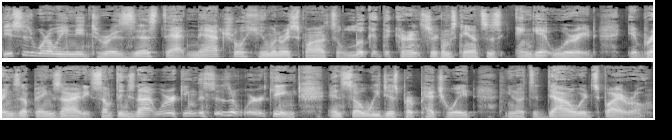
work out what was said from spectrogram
This is where we need to resist that natural human response to look at the current circumstances and get worried. It brings up anxiety. Something's not working. This isn't working. And so we just perpetuate, you know, it's a downward spiral.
